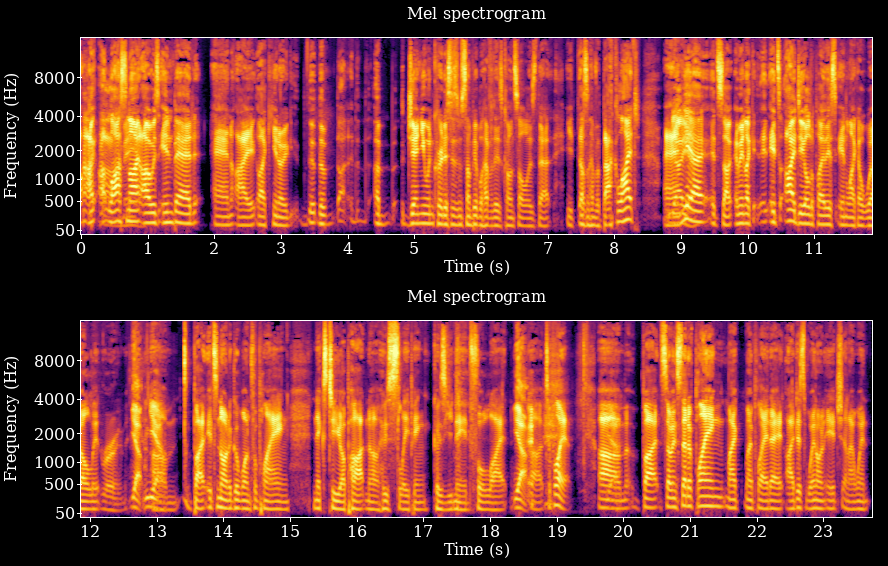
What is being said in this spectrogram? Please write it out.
I, I, last Man. night I was in bed and I like you know the, the a genuine criticism some people have of this console is that it doesn't have a backlight and Yeah, yeah, yeah. it's like I mean like it, it's ideal to play this in like a well lit room. Yeah. Yeah. Um, but it's not a good one for playing next to your partner who's sleeping because you need full light Yeah. uh, to play it. Um, But so instead of playing my, my play date, I just went on itch and I went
